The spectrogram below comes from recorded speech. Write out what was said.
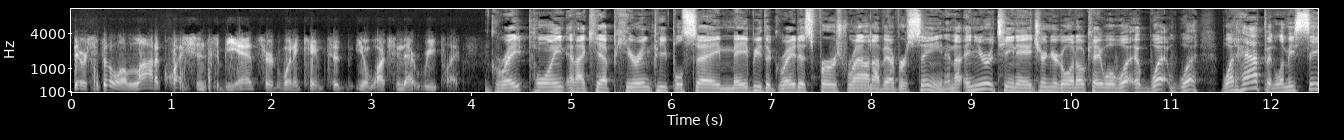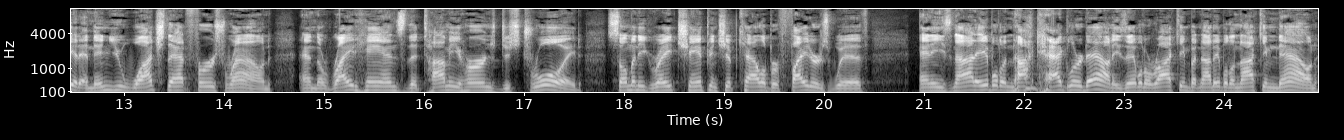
there were still a lot of questions to be answered when it came to you know watching that replay. Great point, and I kept hearing people say maybe the greatest first round I've ever seen. And and you're a teenager and you're going, okay, well what what what what happened? Let me see it. And then you watch that first round and the right hands that Tommy Hearns destroyed so many great championship caliber fighters with and he's not able to knock Hagler down. He's able to rock him, but not able to knock him down.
